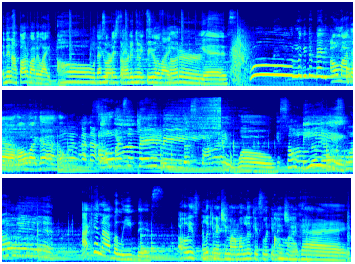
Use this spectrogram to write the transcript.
and then I thought about it like, oh, that's you what are they say starting the to feel like. fluttered. Yes. Woo, look at the baby. Oh my God. Oh my God. Oh my God. Whoa. It's so Oh, look it's big. growing. I cannot believe this. Oh, he's looking at you, mama. Look, it's looking Oh at you. Oh my. God.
